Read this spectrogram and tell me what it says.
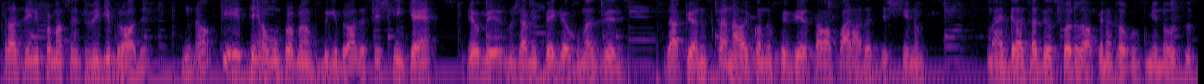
trazendo informações do Big Brother? Não que tem algum problema com o Big Brother, assiste quem quer, eu mesmo já me peguei algumas vezes zapeando os canal e quando fui ver eu tava parado assistindo, mas graças a Deus foram apenas alguns minutos.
